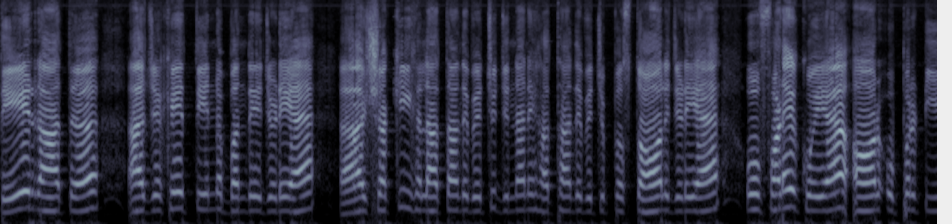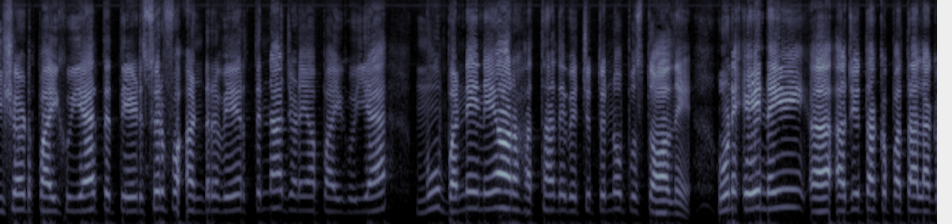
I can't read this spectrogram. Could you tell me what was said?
ਦੇਰ ਰਾਤ ਅਜਿਹੇ ਤਿੰਨ ਬੰਦੇ ਜਿਹੜੇ ਆ ਸ਼ੱਕੀ ਹਾਲਾਤਾਂ ਦੇ ਵਿੱਚ ਜਿਨ੍ਹਾਂ ਨੇ ਹੱਥਾਂ ਦੇ ਵਿੱਚ ਪਿਸਤੌਲ ਜਿਹੜੇ ਆ ਉਹ ਫੜੇ ਹੋਏ ਆ ਔਰ ਉੱਪਰ ਟੀ-ਸ਼ਰਟ ਪਾਈ ਹੋਈ ਹੈ ਤੇ ਤੇੜ ਸਿਰਫ ਅੰਡਰਵੇਅਰ ਤਿੰਨਾਂ ਜਣਿਆਂ ਪਾਈ ਹੋਈ ਹੈ ਮੂੰਹ ਬੰਨੇ ਨੇ ਔਰ ਹੱਥਾਂ ਦੇ ਵਿੱਚ ਤਿੰਨੋਂ ਪਿਸਤੌਲ ਨੇ। ਹੁਣ ਇਹ ਨਹੀਂ ਅਜੇ ਤੱਕ ਪਤਾ ਲੱਗ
